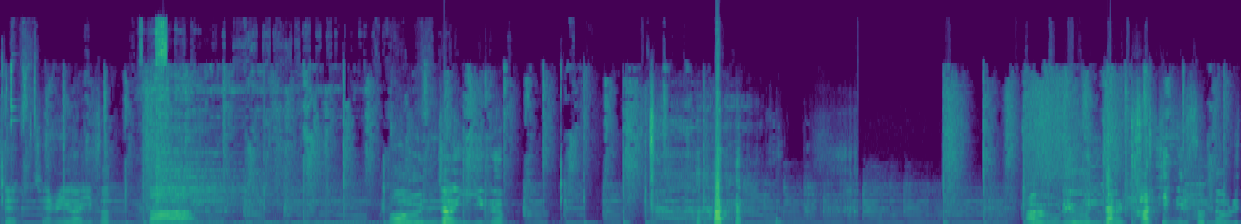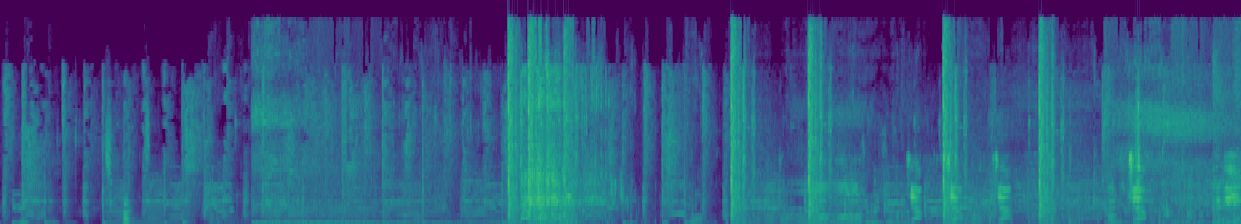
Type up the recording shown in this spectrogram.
재, 재미가 있었다. 와 은장 2급. 아 우리 은장 달인 있었네 우리 팀에 저기 저기 Jump, jump, jump. Go jump. Ready?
